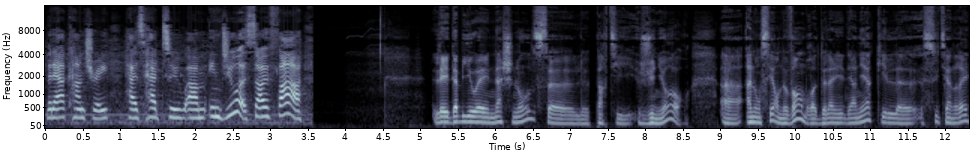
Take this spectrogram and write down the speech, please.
that our country has had to um, endure so far. Les WA Nationals, euh, le parti junior, a annoncé en novembre de l'année dernière qu'il euh, soutiendrait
